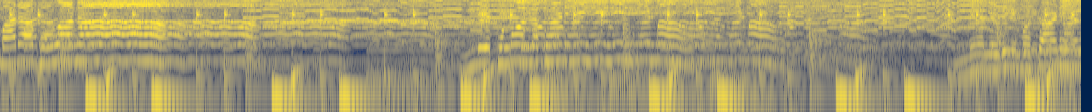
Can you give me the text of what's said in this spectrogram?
મારા ભુવાના લેખમાં લખણી મેલડી મસાણી.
